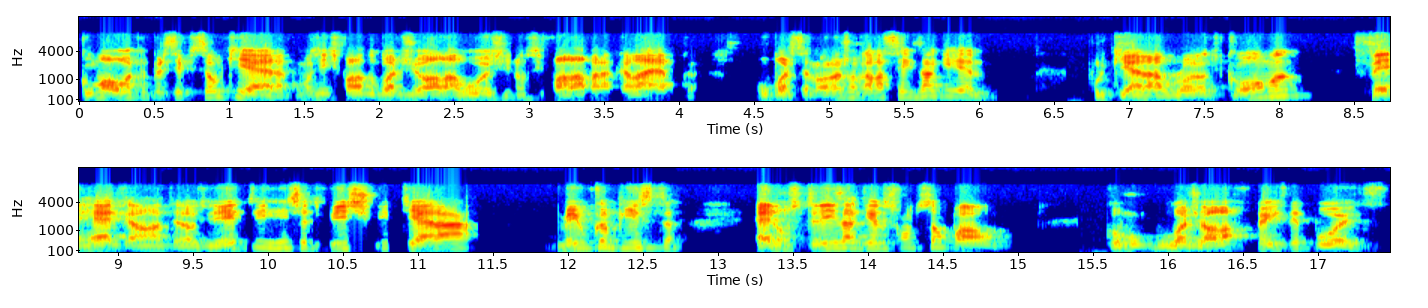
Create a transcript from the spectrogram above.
Com uma outra percepção que era, como a gente fala do Guardiola hoje, não se falava naquela época. O Barcelona jogava sem zagueiro, porque era Ronald Koeman, Ferrer, que era lateral direito, e Richard Bisch, que era meio campista. Eram os três zagueiros contra o São Paulo, como o Guardiola fez depois.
